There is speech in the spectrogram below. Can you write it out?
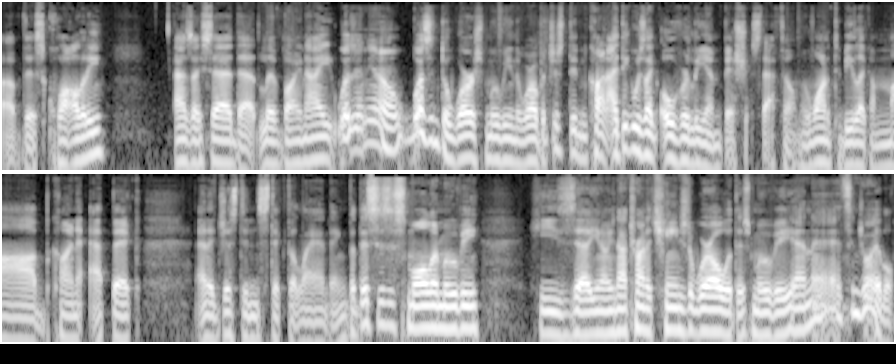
of this quality as I said, that Live by Night wasn't, you know, wasn't the worst movie in the world, but just didn't kind. I think it was like overly ambitious that film. It wanted to be like a mob kind of epic, and it just didn't stick the landing. But this is a smaller movie. He's, uh, you know, he's not trying to change the world with this movie, and it's enjoyable.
